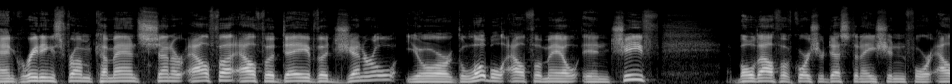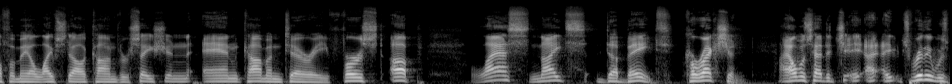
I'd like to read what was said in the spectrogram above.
And greetings from Command Center Alpha, Alpha Dave the General, your global alpha male in chief. Bold Alpha, of course, your destination for alpha male lifestyle conversation and commentary. First up, last night's debate. Correction. I almost had to. Ch- it really was.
